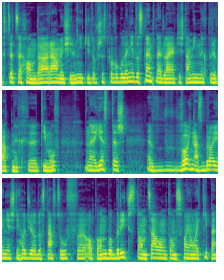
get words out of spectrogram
FCC Honda, ramy, silniki, to wszystko w ogóle niedostępne dla jakichś tam innych prywatnych e, teamów. E, jest też wojna zbrojeń, jeśli chodzi o dostawców e, opon, bo Bridgestone całą tą swoją ekipę,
